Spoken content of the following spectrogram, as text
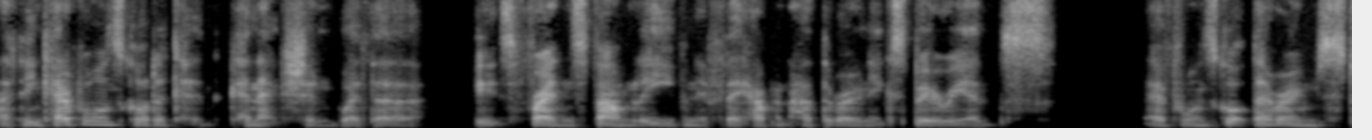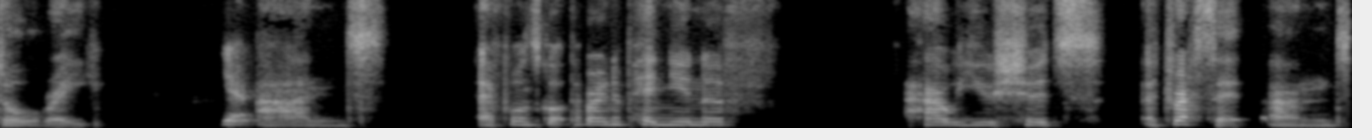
I think everyone's got a co- connection, whether it's friends, family, even if they haven't had their own experience. Everyone's got their own story. Yeah. And everyone's got their own opinion of how you should address it and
